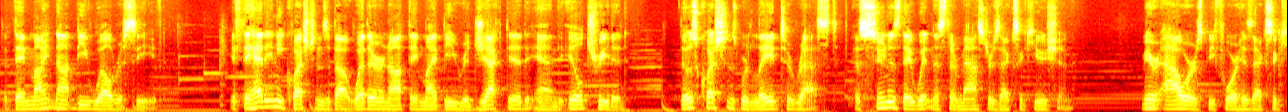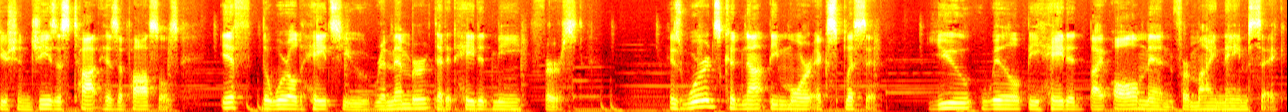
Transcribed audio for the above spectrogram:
that they might not be well received. If they had any questions about whether or not they might be rejected and ill treated, those questions were laid to rest as soon as they witnessed their master's execution. Mere hours before his execution, Jesus taught his apostles If the world hates you, remember that it hated me first. His words could not be more explicit you will be hated by all men for my name's sake.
